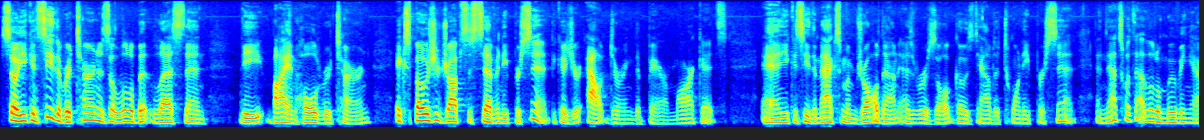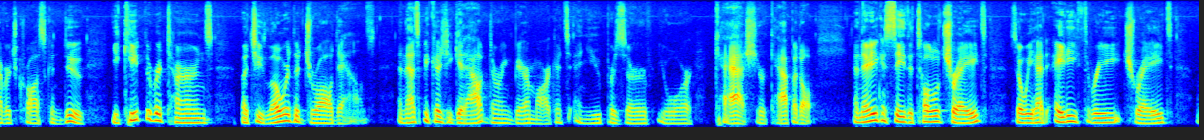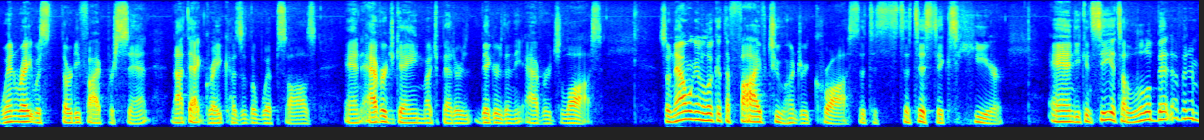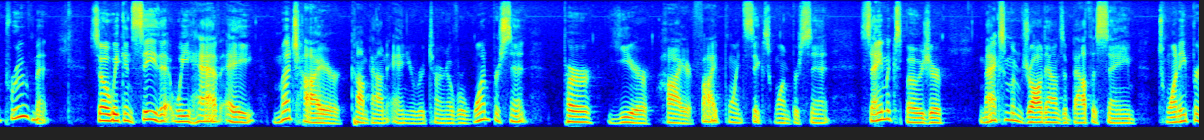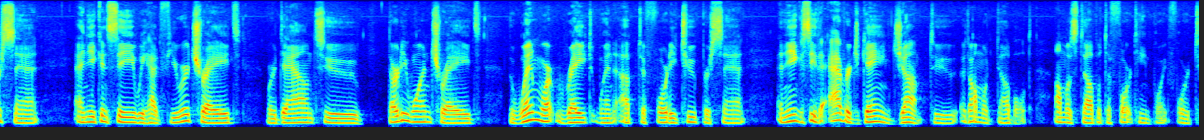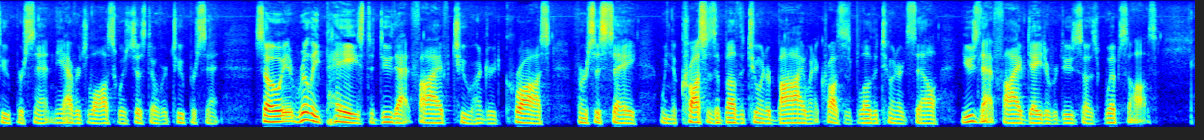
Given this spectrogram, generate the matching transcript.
So you can see the return is a little bit less than the buy and hold return. Exposure drops to 70% because you're out during the bear markets. And you can see the maximum drawdown as a result goes down to 20%. And that's what that little moving average cross can do. You keep the returns, but you lower the drawdowns. And that's because you get out during bear markets and you preserve your cash, your capital. And there you can see the total trades. So we had 83 trades. Win rate was 35%. Not that great because of the whipsaws. And average gain much better, bigger than the average loss. So now we're going to look at the 5 200 cross, the statistics here. And you can see it's a little bit of an improvement. So we can see that we have a much higher compound annual return, over 1% per year higher, 5.61%. Same exposure, maximum drawdowns about the same, 20%. And you can see we had fewer trades. We're down to 31 trades. The win rate went up to 42%. And then you can see the average gain jumped to, it almost doubled, almost doubled to 14.42%. And the average loss was just over 2%. So it really pays to do that 5 200 cross versus, say, when the cross is above the 200 buy, when it crosses below the 200 sell, use that five day to reduce those whipsaws.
